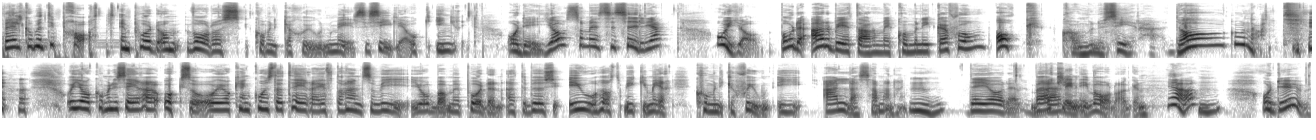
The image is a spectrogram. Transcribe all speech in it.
Välkommen till Prat, en podd om vardagskommunikation med Cecilia och Ingrid. Och det är jag som är Cecilia och jag både arbetar med kommunikation och kommunicerar dag och natt. och jag kommunicerar också och jag kan konstatera efterhand som vi jobbar med podden att det behövs ju oerhört mycket mer kommunikation i alla sammanhang. Mm, det gör det. Verkligen i vardagen. Ja, mm. och du,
